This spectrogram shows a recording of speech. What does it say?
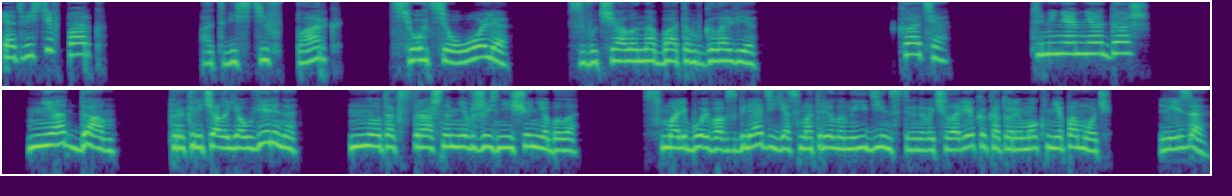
и отвезти в парк. Отвезти в парк? Тетя Оля? Звучало набатом в голове. Катя, ты меня им не отдашь? Не отдам, прокричала я уверенно, но так страшно мне в жизни еще не было. С мольбой во взгляде я смотрела на единственного человека, который мог мне помочь. «Лиза,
